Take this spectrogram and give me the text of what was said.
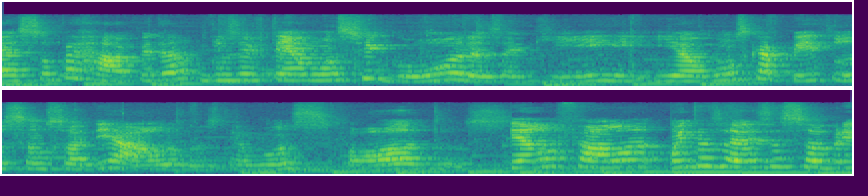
é super rápida. Inclusive tem algumas figuras aqui e alguns capítulos são só diálogos, tem algumas fotos. E ela fala muitas vezes sobre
